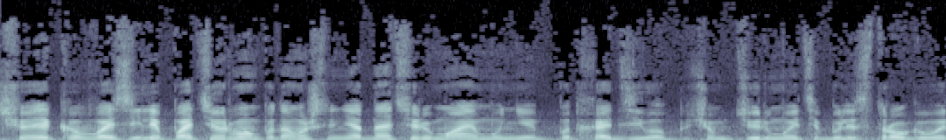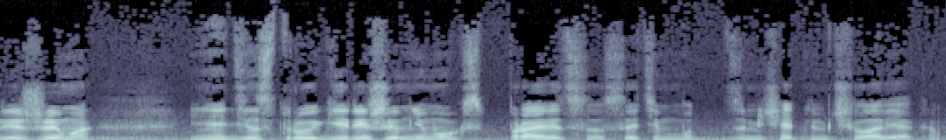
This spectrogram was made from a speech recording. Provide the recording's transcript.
Человека возили по тюрьмам, потому что ни одна тюрьма ему не подходила. Причем тюрьмы эти были строгого режима, и ни один строгий режим не мог справиться с этим вот замечательным человеком.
